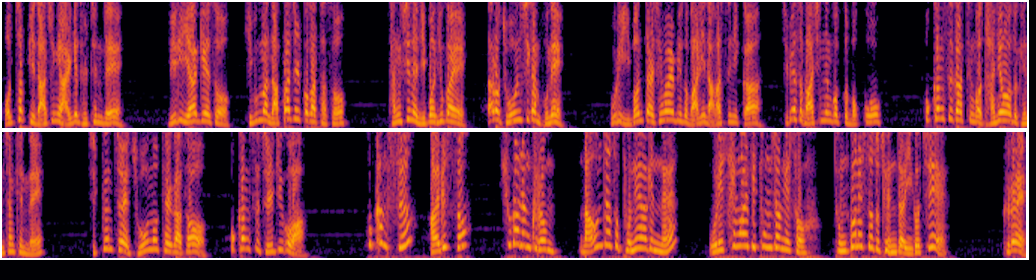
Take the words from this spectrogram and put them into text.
어차피 나중에 알게 될 텐데 미리 이야기해서 기분만 나빠질 것 같아서 당신은 이번 휴가에 따로 좋은 시간 보내. 우리 이번 달 생활비도 많이 나갔으니까 집에서 맛있는 것도 먹고 호캉스 같은 거 다녀와도 괜찮겠네. 집 근처에 좋은 호텔 가서 호캉스 즐기고 와. 호캉스? 알겠어. 휴가는 그럼 나 혼자서 보내야겠네? 우리 생활비 통장에서 돈 꺼냈어도 된다 이거지? 그래,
